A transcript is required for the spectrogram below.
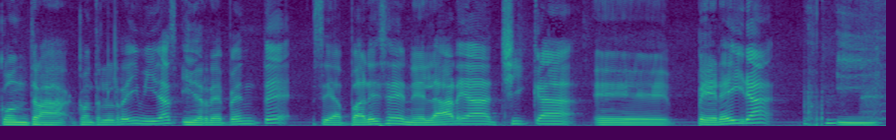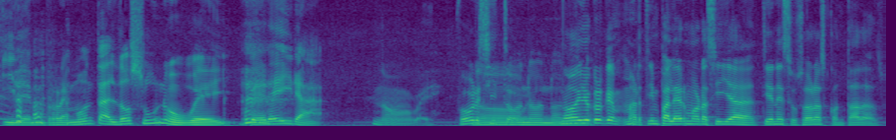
contra, contra el Rey Midas y de repente se aparece en el área chica eh, Pereira y, y le remonta al 2-1, güey. Pereira. No, güey. Pobrecito. No, no, no, No, no. yo creo que Martín Palermo ahora sí ya tiene sus horas contadas.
